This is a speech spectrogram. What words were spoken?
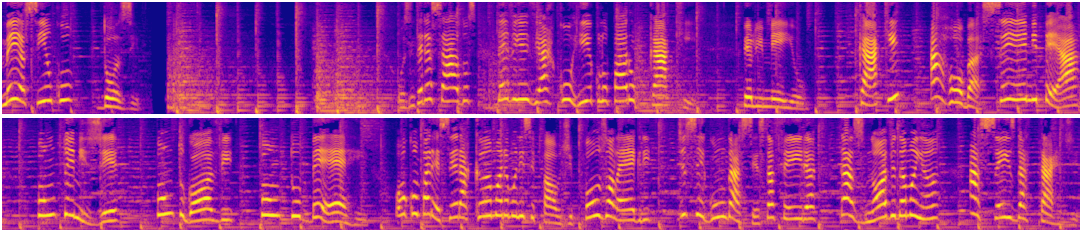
6512. Os interessados devem enviar currículo para o CAC pelo e-mail cac@cmpa.mg.gov.br ou comparecer à Câmara Municipal de Pouso Alegre de segunda a sexta-feira, das nove da manhã às seis da tarde.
